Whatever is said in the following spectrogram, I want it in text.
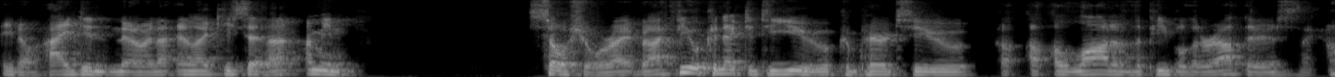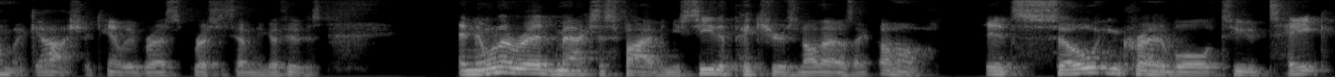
you know I didn't know. And and like he said, I, I mean, social, right? But I feel connected to you compared to a, a, lot of the people that are out there. It's just like, oh my gosh, I can't believe Russ, Rusty's having to go through this. And then when I read Max's Five and you see the pictures and all that, I was like, oh, it's so incredible to take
